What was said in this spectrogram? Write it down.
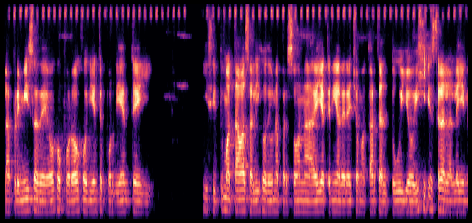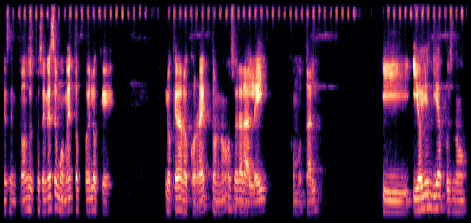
la premisa de ojo por ojo, diente por diente y, y si tú matabas al hijo de una persona, ella tenía derecho a matarte al tuyo y esa era la ley en ese entonces, pues en ese momento fue lo que, lo que era lo correcto, ¿no? O sea, era la ley como tal. Y, y hoy en día, pues no,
